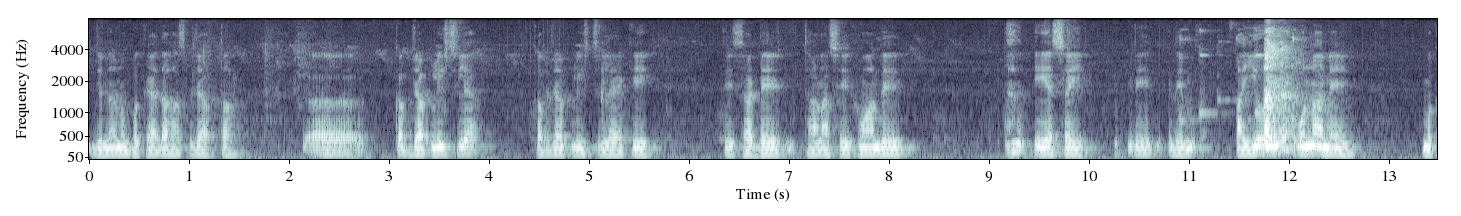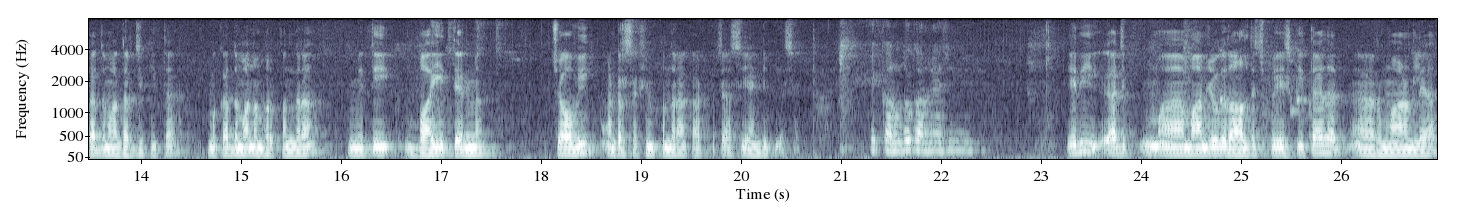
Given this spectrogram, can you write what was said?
ਜਿਨ੍ਹਾਂ ਨੂੰ ਬਕਾਇਦਾ ਹਸਬ ਕਬਜ਼ਾ ਪੁਲਿਸ ਚ ਲਿਆ। ਕਬਜ਼ਾ ਪੁਲਿਸ ਚ ਲੈ ਕੇ ਤੇ ਸਾਡੇ ਥਾਣਾ ਸੇਖਵਾਂ ਦੇ ਏਐਸਆਈ ਇਹਦੇ ਆਈਓ ਉਹਨਾਂ ਨੇ ਮੁਕੱਦਮਾ ਦਰਜ ਕੀਤਾ। ਮੁਕੱਦਮਾ ਨੰਬਰ 15 ਮਿਤੀ 22/3/24 ਅੰਡਰ ਸੈਕਸ਼ਨ 15/85 ਐਨਡੀਪੀਐਸ ਐਕਟ। ਇਹ ਕਦੋਂ ਤੋਂ ਕਰ ਰਹੇ ਸੀ ਇਹਦੀ ਅੱਜ ਮਾਨਯੋਗ ਅਦਾਲਤ 'ਚ ਪੇਸ਼ ਕੀਤਾ ਇਹਦਾ ਰਿਮਾਂਡ ਲਿਆ।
